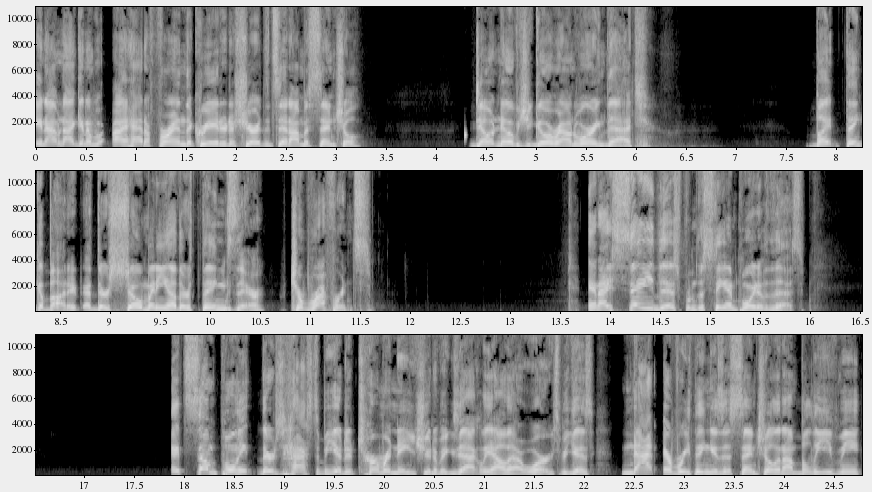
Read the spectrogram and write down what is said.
and I'm not going to, I had a friend that created a shirt that said I'm essential. Don't know if you should go around wearing that. But think about it. There's so many other things there to reference. And I say this from the standpoint of this. At some point, there has to be a determination of exactly how that works because not everything is essential. And I believe me,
